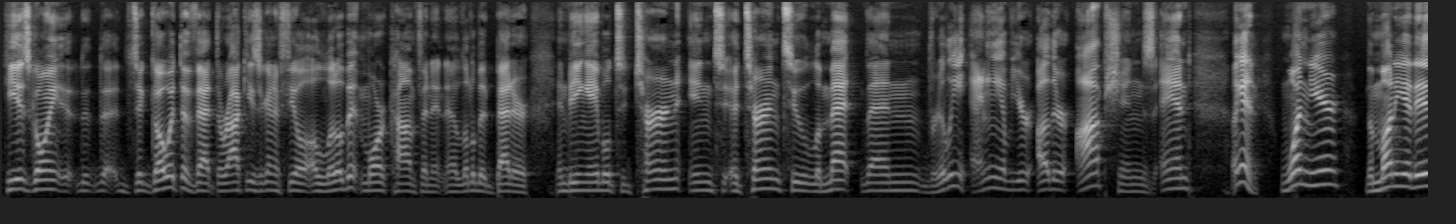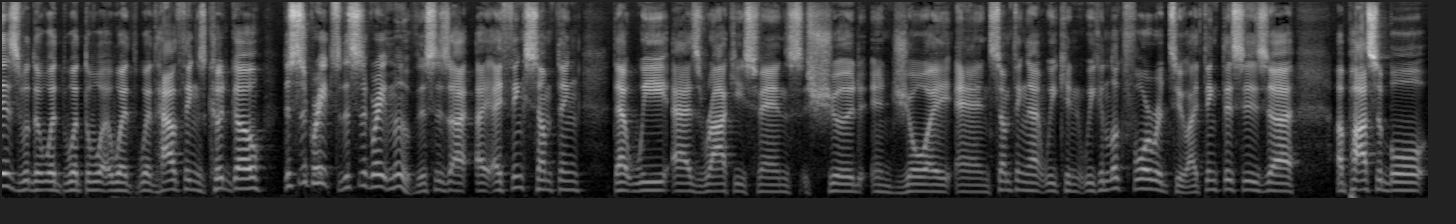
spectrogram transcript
He is going to go with the vet. The Rockies are going to feel a little bit more confident and a little bit better in being able to turn into uh, turn to Lamet than really any of your other options. And again, one year the money it is with the with with the with with how things could go. This is a great this is a great move. This is I I think something that we as Rockies fans should enjoy and something that we can we can look forward to. I think this is uh, a possible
